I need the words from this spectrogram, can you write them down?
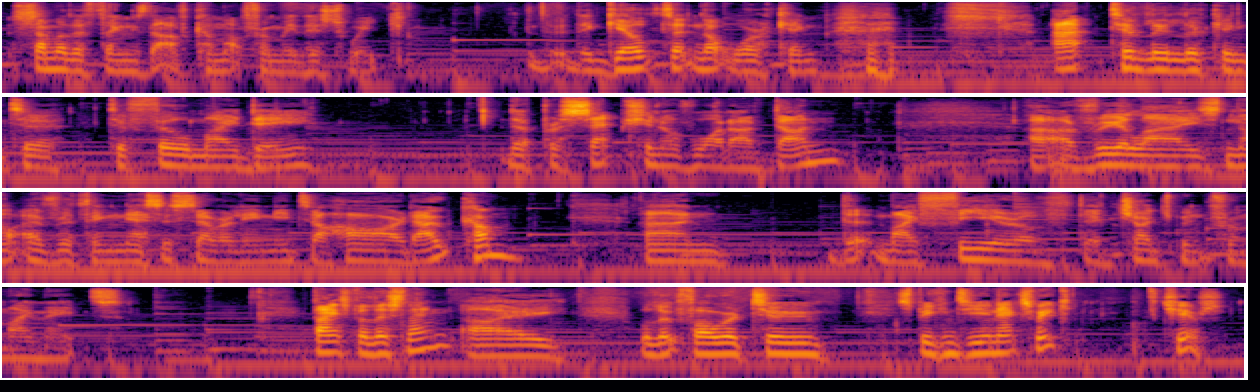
some of the things that have come up for me this week. The, the guilt at not working, actively looking to to fill my day, the perception of what I've done, uh, I've realized not everything necessarily needs a hard outcome, and that my fear of the judgment from my mates. Thanks for listening. I will look forward to speaking to you next week. Cheers.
